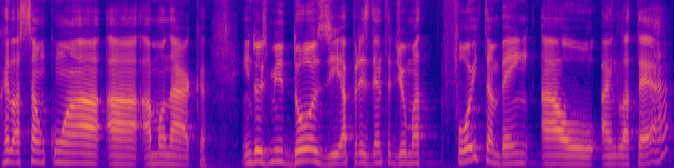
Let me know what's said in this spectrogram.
Relação com a, a, a monarca. Em 2012, a presidenta Dilma foi também ao, à Inglaterra.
